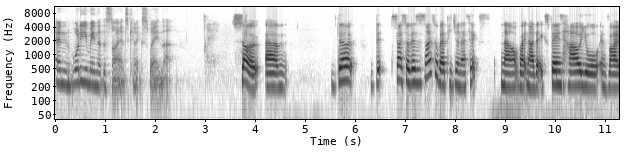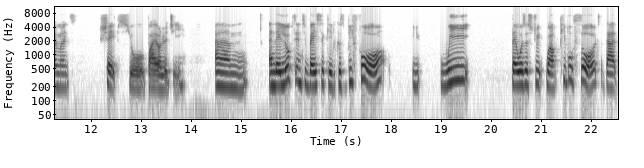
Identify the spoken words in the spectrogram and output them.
And what do you mean that the science can explain that? So um, the the so, so there's a science of epigenetics now right now that explains how your environment shapes your biology. Um, and they looked into basically because before we there was a street well people thought that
